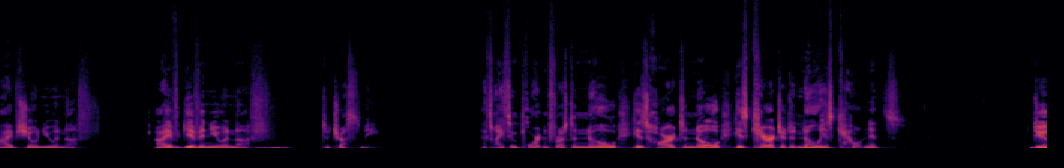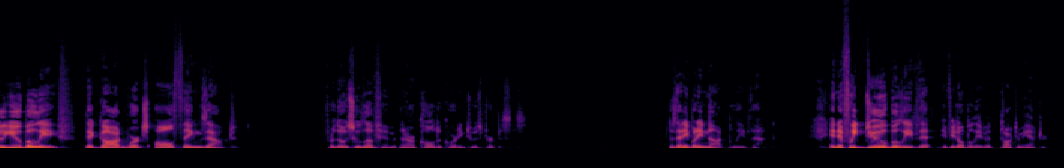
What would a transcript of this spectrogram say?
I've shown you enough. I've given you enough to trust me. That's why it's important for us to know his heart, to know his character, to know his countenance. Do you believe that God works all things out for those who love him and are called according to his purposes. Does anybody not believe that? And if we do believe that, if you don't believe it, talk to me after.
